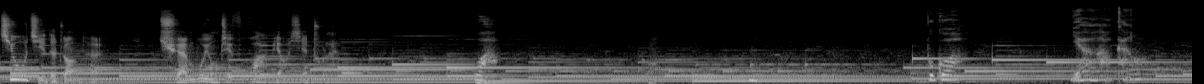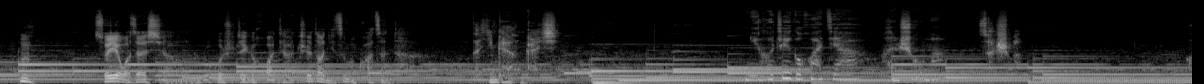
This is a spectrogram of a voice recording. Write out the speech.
纠结的状态，全部用这幅画表现出来。哇，嗯，不过也很好看哦。嗯所以我在想，如果是这个画家知道你这么夸赞他，他应该很开心，你和这个画家很熟吗？算是吧。哦，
